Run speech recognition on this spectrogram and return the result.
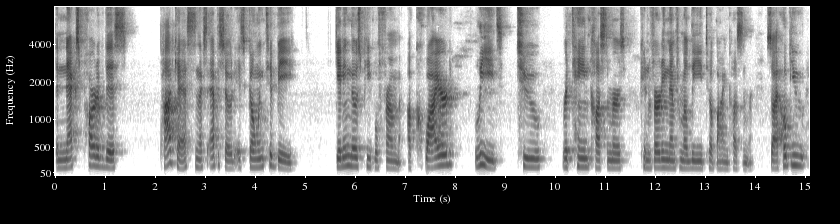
The next part of this podcast, the next episode, is going to be getting those people from acquired leads to retain customers, converting them from a lead to a buying customer. So I hope you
